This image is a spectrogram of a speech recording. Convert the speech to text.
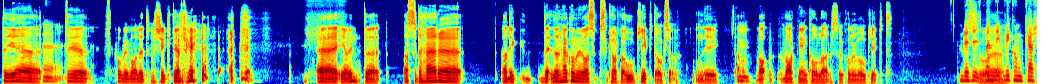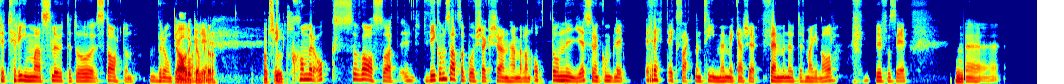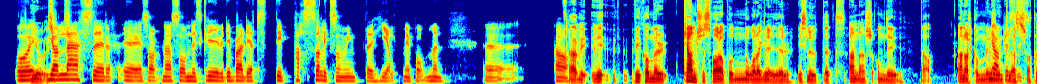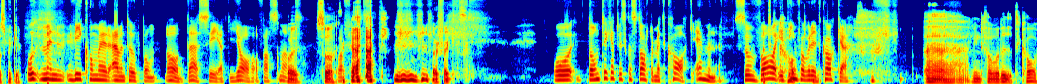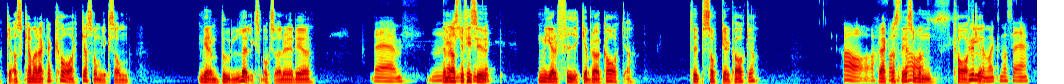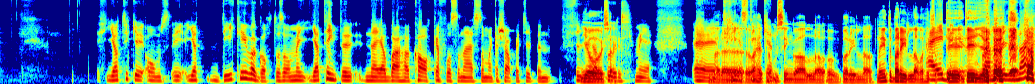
det, Eh, det får vi vara lite försiktiga med. Eh, jag vet inte, alltså det här är, ja, det, det, den här kommer ju vara, så- såklart vara oklippt också. Om ni, ja, Mm. va- vart ni än kollar så kommer det vara oklippt. precis, så, men det, eh, vi kommer kanske trimma slutet och starten. Beroende på Ja, det kan vi är. Göra. Det Absolut. kommer också vara så att eh, vi kommer satsa på att försöka köra den här mellan 8 och 9, så den kommer bli rätt exakt en timme med kanske fem minuters marginal. vi får se. Mm. Eh, och Jo, jag läser eh, sakerna som ni skriver, det är bara det att det passar liksom inte helt med podd, men eh, ja. Ja, vi, vi, vi kommer kanske svara på några grejer i slutet, annars om det, ja, annars kommer vi Ja, nog inte läsa precis. chatten så mycket. Och, men vi kommer även ta upp om, ja, där ser jag att jag har fastnat. Oj, så. Perfekt. Och de tycker att vi ska starta med ett kakämne. Så vad är din kak- favoritkaka? Eh, min favoritkaka, alltså kan man räkna kaka som liksom mer en bulle liksom också, eller är det Eh, Nej men alltså det finns ju inte. mer fikabrödkaka. Typ sockerkaka. Ja, Räknas det som en kaka? Skulle man kunna säga. Jag tycker om, jag, det kan ju vara gott och så, men jag tänkte när jag bara hör kaka på sådana här som man kan köpa i typ en fyra Jo, burk med eh, här, tre eh, stycken. vad heter de? Singoalla och Barilla. Nej inte Barilla, vad heter Nej, det? det, Det, det är ju ballerina.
